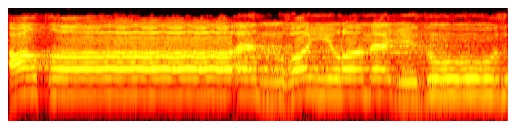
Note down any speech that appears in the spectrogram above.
عطاء غير مجذوذ.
